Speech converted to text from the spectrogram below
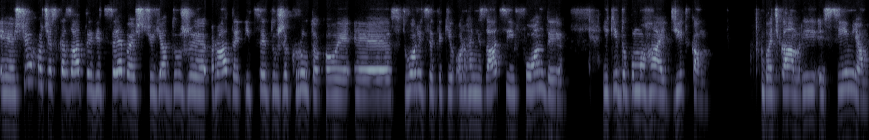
Е, Що я хочу сказати від себе, що я дуже рада, і це дуже круто, коли е, створюються такі організації, фонди, які допомагають діткам батькам, сім'ям.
